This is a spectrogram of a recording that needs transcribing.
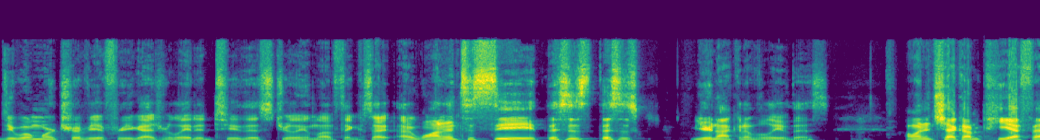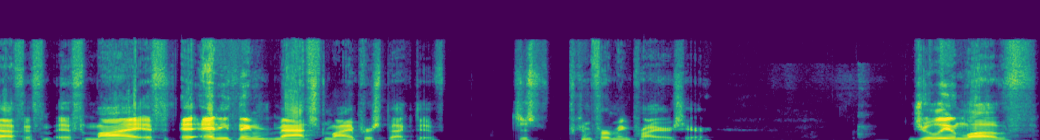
do one more trivia for you guys related to this Julian Love thing because I, I wanted to see this is this is you're not gonna believe this. I want to check on PFF if if my if anything matched my perspective. Just confirming priors here. Julian Love,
